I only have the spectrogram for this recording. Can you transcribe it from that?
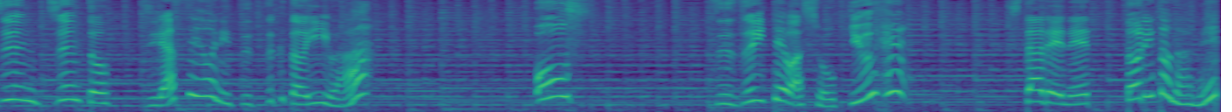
ツンツンとじらすようにつっつくといいわ。おっす。続いては初級編。舌でねっとりと舐める。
